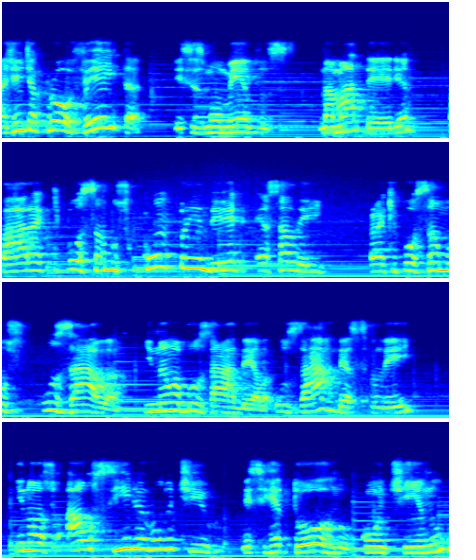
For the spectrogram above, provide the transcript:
a gente aproveita esses momentos na matéria para que possamos compreender essa lei, para que possamos usá-la e não abusar dela, usar dessa lei em nosso auxílio evolutivo, nesse retorno contínuo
